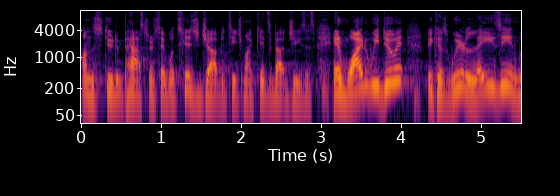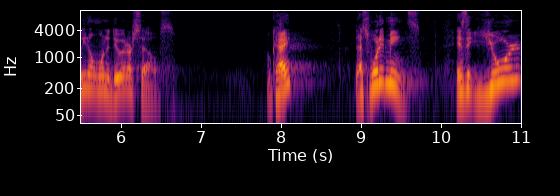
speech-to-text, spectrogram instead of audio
on the student pastor and say, well, it's his job to teach my kids about Jesus. And why do we do it? Because we're lazy and we don't want to do it ourselves. Okay? That's what it means. Is that you're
